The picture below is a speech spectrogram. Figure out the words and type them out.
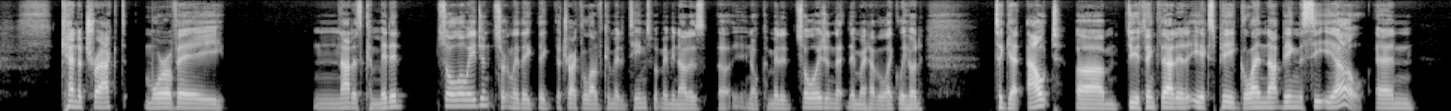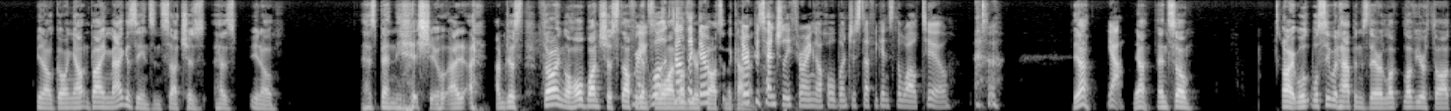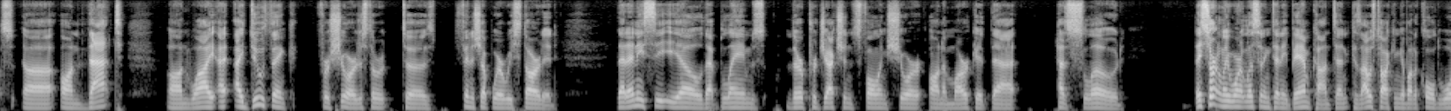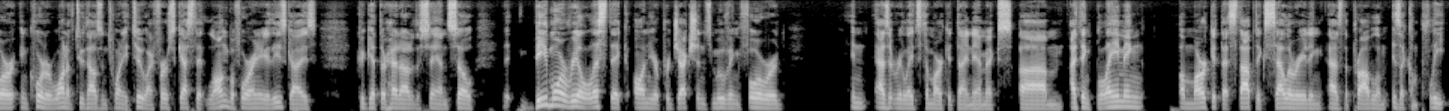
can attract more of a not as committed solo agent. Certainly, they they attract a lot of committed teams, but maybe not as uh, you know committed solo agent that they might have the likelihood to get out. Um, do you think that at EXP, Glenn not being the CEO and you know going out and buying magazines and such has has you know has been the issue. I, I am just throwing a whole bunch of stuff right. against well, the wall. I love like your thoughts in the comments. They're potentially throwing a whole bunch of stuff against the wall too. yeah. Yeah. Yeah. And so all right, we'll we'll see what happens there. Love love your thoughts uh, on that, on why I, I do think for sure, just to to finish up where we started, that any CEO that blames their projections falling short on a market that has slowed they certainly weren't listening to any BAM content because I was talking about a Cold War in quarter one of 2022. I first guessed it long before any of these guys could get their head out of the sand. So eh, be more realistic on your projections moving forward in as it relates to market dynamics. Um, I think blaming a market that stopped accelerating as the problem is a complete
